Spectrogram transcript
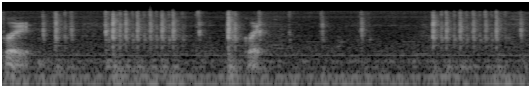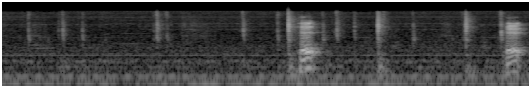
Great. Great. Hit. Hit.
